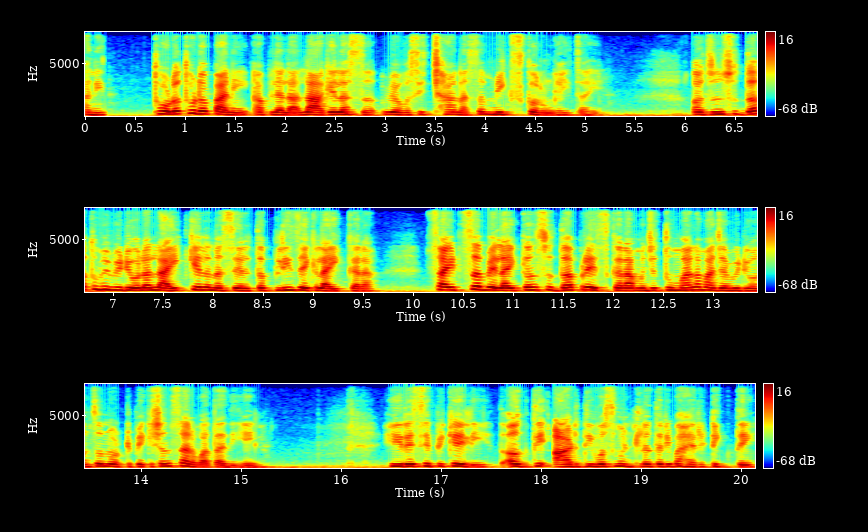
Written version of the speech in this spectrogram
आणि थोडं थोडं पाणी आपल्याला लागेल असं व्यवस्थित छान असं मिक्स करून घ्यायचं आहे. अजूनसुद्धा तुम्ही व्हिडिओला लाईक केलं नसेल तर प्लीज एक लाईक करा. साईडचं बेलायकनसुद्धा प्रेस करा म्हणजे तुम्हाला माझ्या व्हिडिओचं नोटिफिकेशन सर्वात आधी येईल. ही रेसिपी केली तर अगदी आठ दिवस म्हटलं तरी बाहेर टिकते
